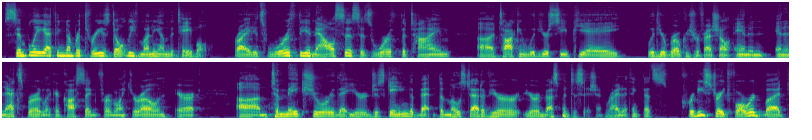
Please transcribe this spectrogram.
simply, I think number three is don't leave money on the table, right? It's worth the analysis. It's worth the time uh, talking with your CPA with your brokerage professional and an and an expert like a cost seg firm like your own, Erik, um, to make sure that you're just gaining the bet the most out of your your investment decision, right? I think that's pretty straightforward, but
